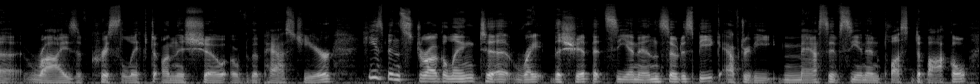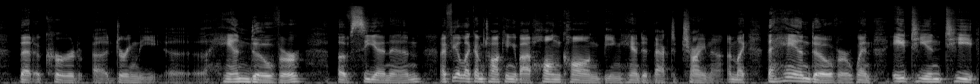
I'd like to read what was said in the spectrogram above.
uh, rise of Chris Licht on this show over the past year. He's been struggling to right the ship at CNN, so to speak, after the massive CNN Plus debacle that occurred uh, during the uh, handover of CNN. I feel like I'm talking about Hong Kong being handed back to China. I'm like the handover when AT&T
